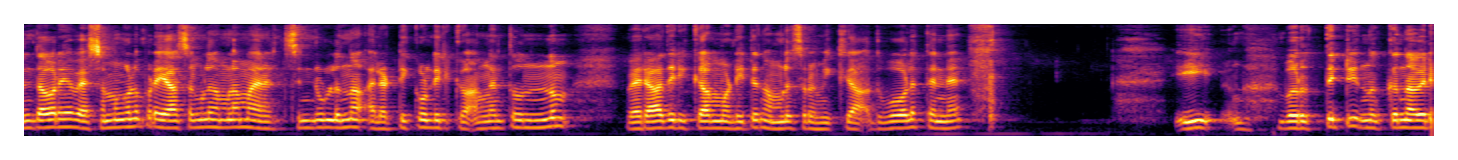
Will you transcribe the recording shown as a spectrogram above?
എന്താ പറയുക വിഷമങ്ങളും പ്രയാസങ്ങളും നമ്മളെ മനസ്സിന്റെ ഉള്ളിൽ നിന്ന് അലട്ടിക്കൊണ്ടിരിക്കും. അങ്ങനത്തെ ഒന്നും വരാതിരിക്കാൻ വേണ്ടിയിട്ട് നമ്മൾ ശ്രമിക്കുക. അതുപോലെ തന്നെ ഈ വെറുത്തിട്ട് നിൽക്കുന്നവർ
